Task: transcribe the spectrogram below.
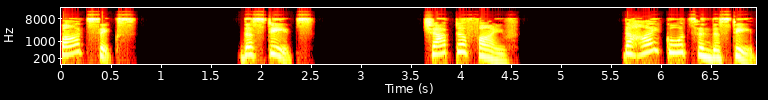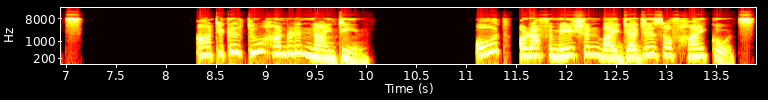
Part 6. The States. Chapter 5. The High Courts in the States. Article 219. Oath or affirmation by judges of high courts.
